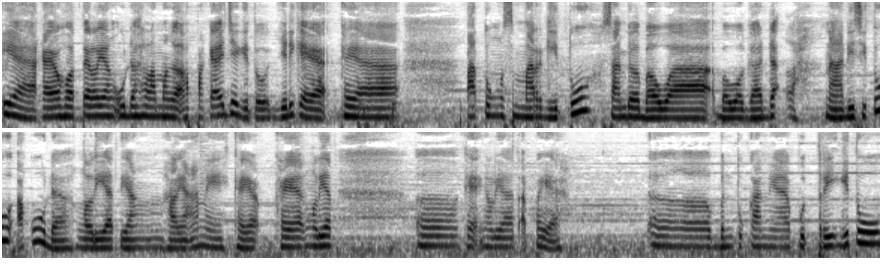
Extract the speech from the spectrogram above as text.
Iya, kayak hotel yang udah lama nggak kepake aja gitu. Jadi kayak kayak patung semar gitu sambil bawa bawa gada lah. Nah di situ aku udah ngelihat yang hal yang aneh kayak kayak ngelihat uh, kayak ngelihat apa ya uh, bentukannya putri gitu.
